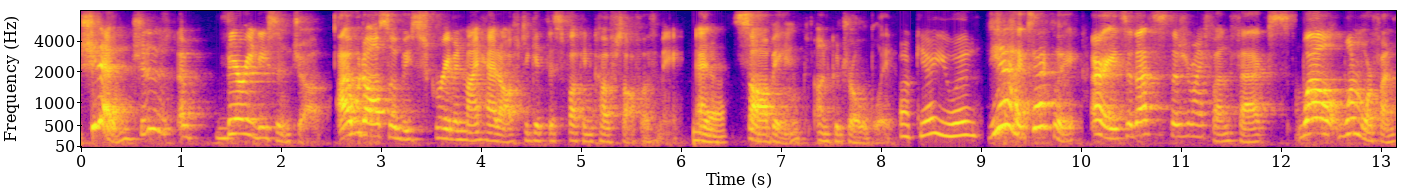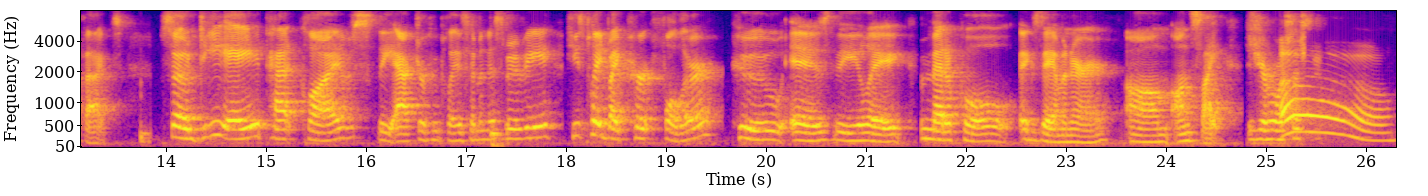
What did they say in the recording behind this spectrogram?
she did. She did a very decent job. I would also be screaming my head off to get this fucking cuffs off of me and Yeah. sobbing uncontrollably. Fuck yeah, you would. Yeah, exactly. All right, so that's those are my fun facts. Well, one more fun fact. So DA Pat Clives, the actor who plays him in this movie, he's played by Kurt Fuller, who is the like medical examiner um on Psych. Did you ever watch this? Oh,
